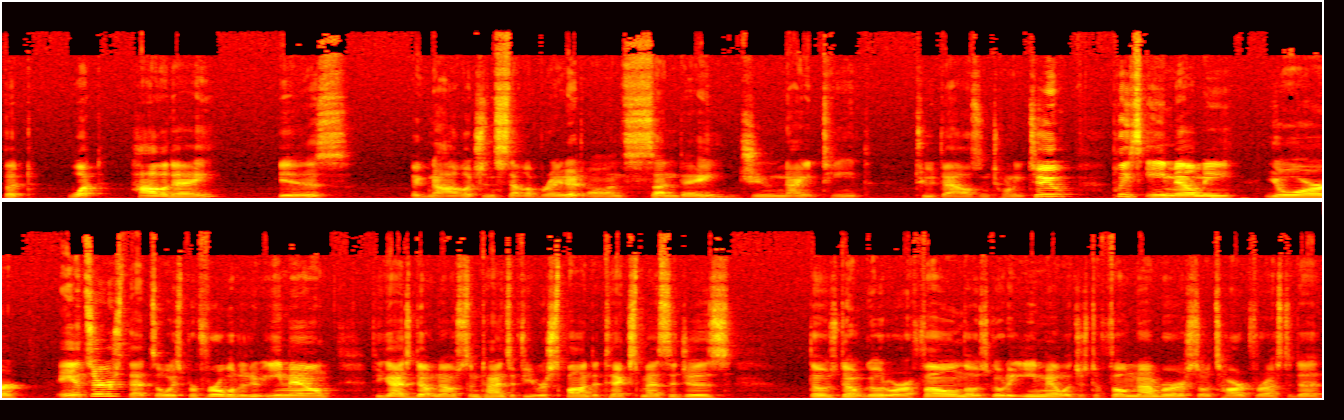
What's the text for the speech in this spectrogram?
But what holiday is acknowledged and celebrated on Sunday, June 19th, 2022? Please email me your answers. That's always preferable to do email. If you guys don't know, sometimes if you respond to text messages, those don't go to our phone, those go to email with just a phone number, so it's hard for us to de-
